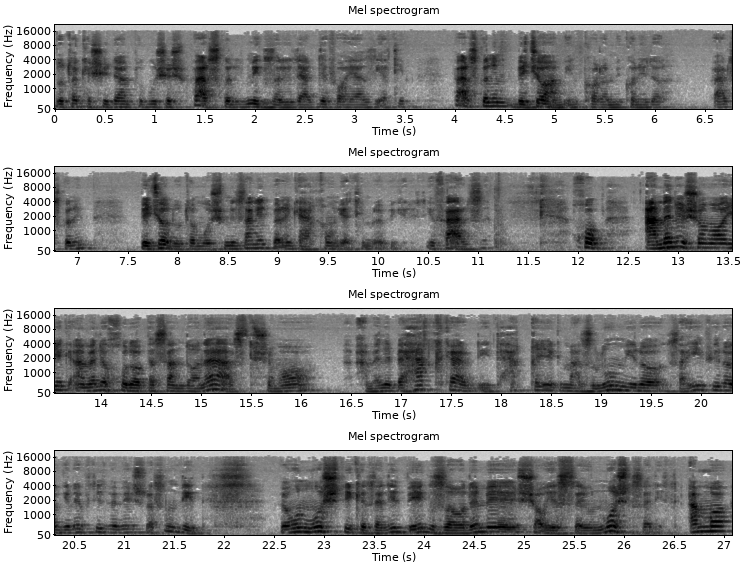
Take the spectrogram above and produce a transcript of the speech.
دوتا کشیدن تو گوشش فرض کنید می‌گذارید در دفاع از یتیم. فرض کنیم به جا هم این کارا می‌کنید. فرض کنیم به جا دوتا مش می‌زنید برای اینکه حق اون یتیم را بگیرید. این فرضه خب عمل شما یک عمل خداپسندانه است. شما عمل به حق کردید. حق یک مظلومی را ضعیفی را گرفتید و بهش رسوندید. به اون مشتی که زدید به یک ظالم شایسته اون مشت زدید. اما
